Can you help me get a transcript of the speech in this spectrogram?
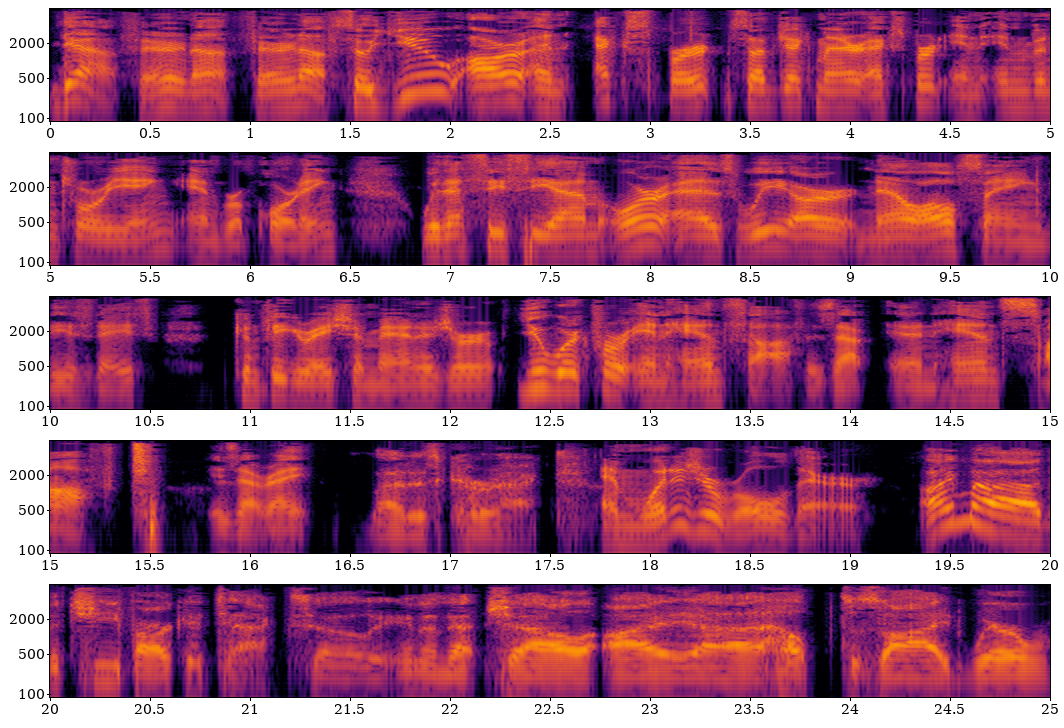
Yeah, fair enough, fair enough. So you are an expert, subject matter expert in inventorying and reporting with SCCM, or as we are now all saying these days, configuration manager. You work for Enhansoft, is that, Enhansoft, is that right? That is correct. And what is your role there? I'm uh, the chief architect. So in a nutshell, I uh, help decide where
